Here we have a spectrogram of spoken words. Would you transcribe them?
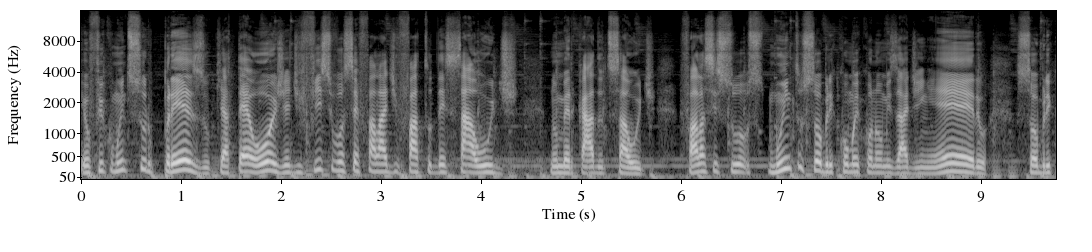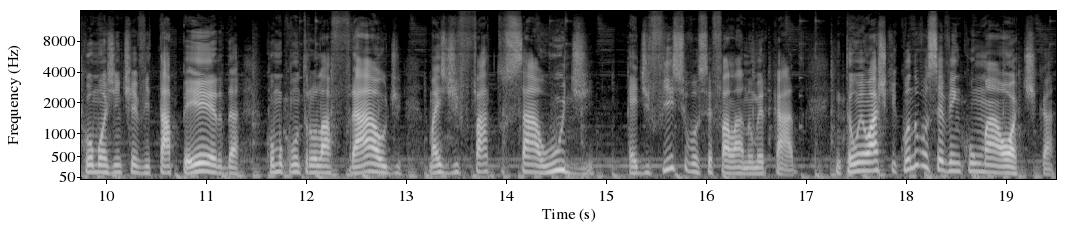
Eu fico muito surpreso que até hoje é difícil você falar de fato de saúde no mercado de saúde. Fala-se muito sobre como economizar dinheiro, sobre como a gente evitar perda, como controlar fraude, mas de fato saúde é difícil você falar no mercado. Então eu acho que quando você vem com uma ótica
